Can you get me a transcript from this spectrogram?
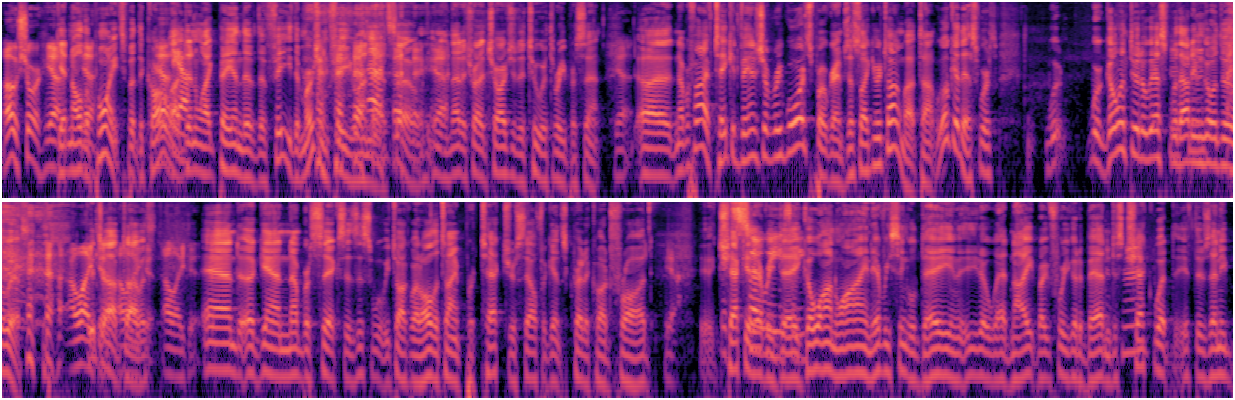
Oh, sure, yeah, getting all yeah. the points, but the car Yeah. lot Yeah. didn't like paying the, the fee, the merchant fee on that. So you Yeah. know, now they try to charge you to two or three percent. Yeah. Uh, number five, take advantage of rewards programs, just like you were talking about, Tom. Look at this. We're we're, we're going through the list without even going through the list. I like Good it. job, I like it. I like it. And again, number six is this is what we talk about all the time: protect yourself against credit card fraud. Yeah. Uh, check it so every day. easy. Go online every single day, and you know at night right before you go to bed, and Mm-hmm. just check what if there's any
